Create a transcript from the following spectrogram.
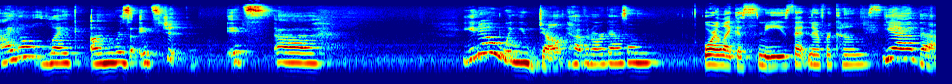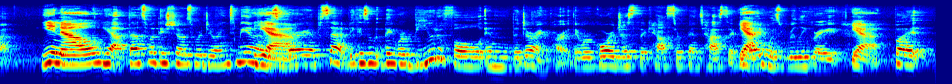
I don't like unresolved. It's just it's uh. You know when you don't have an orgasm or like a sneeze that never comes. Yeah, that. You know? Yeah, that's what these shows were doing to me, and I yeah. was very upset because they were beautiful in the during part. They were gorgeous. The cast were fantastic. Yeah. The writing was really great. Yeah. But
